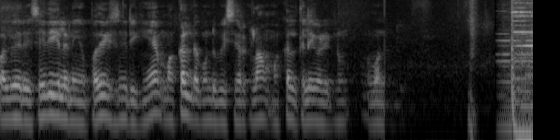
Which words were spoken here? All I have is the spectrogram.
பல்வேறு செய்திகளை நீங்கள் பதிவு செஞ்சுருக்கீங்க. மக்கள்கிட்ட கொண்டு போய் சேர்க்கலாம். மக்கள் தெளிவடையணும் ரொம்ப நன்றி.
